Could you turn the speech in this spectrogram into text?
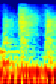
radio.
